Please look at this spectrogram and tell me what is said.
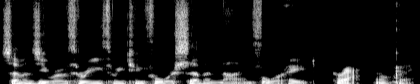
703 324 7948. Correct. Okay.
